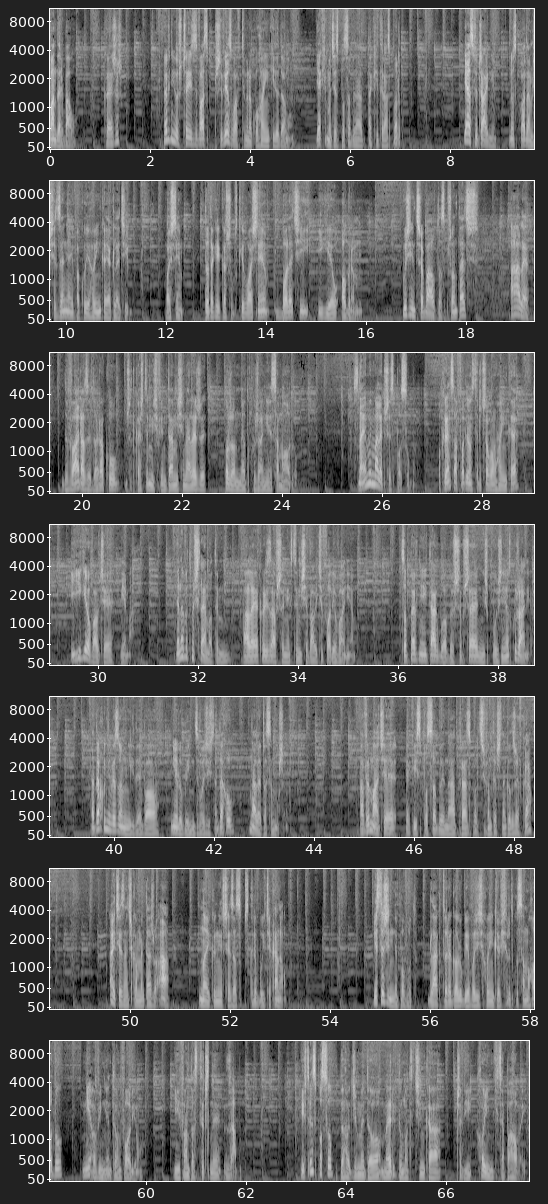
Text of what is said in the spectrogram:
Wanderbau. Kojarzysz? Pewnie już część z Was przywiozła w tym roku choinki do domu. Jakie macie sposoby na taki transport? Ja zwyczajnie rozkładam siedzenia i pakuję choinkę jak leci. Właśnie, to takie kaszubskie właśnie, bo leci igieł ogrom. Później trzeba auto sprzątać, ale dwa razy do roku przed każdymi świętami się należy porządne odkurzanie samochodu. Znajomy ma lepszy sposób. Okręca folią stryczową choinkę i igieł w aucie nie ma. Ja nawet myślałem o tym, ale jakoś zawsze nie chce mi się bawić foliowaniem. Co pewnie i tak byłoby szybsze niż później odkurzanie. Na dachu nie wiozłem nigdy, bo nie lubię nic wozić na dachu, no ale czasem muszę. A wy macie jakieś sposoby na transport świątecznego drzewka? Dajcie znać w komentarzu. A, no i koniecznie zasubskrybujcie kanał. Jest też inny powód, dla którego lubię wozić choinkę w środku samochodu, nie owiniętą folią. Jej fantastyczny zap. I w ten sposób dochodzimy do meritum odcinka, czyli choinki zapachowej.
